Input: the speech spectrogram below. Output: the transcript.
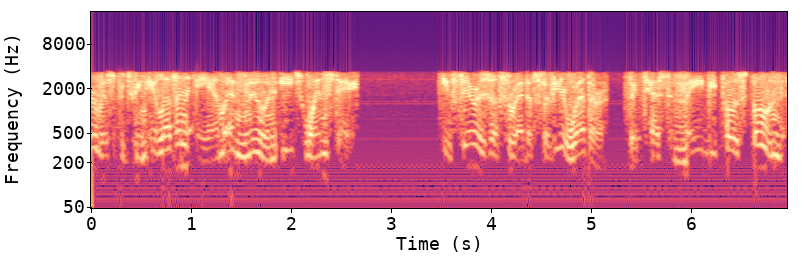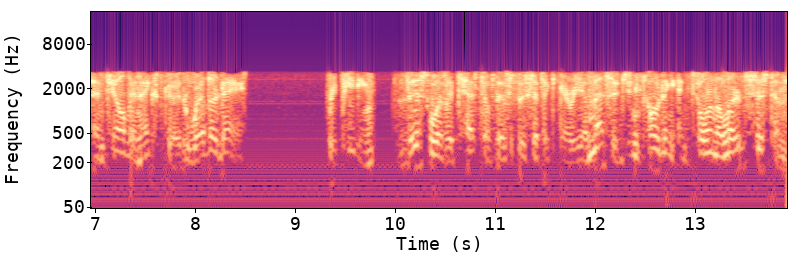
Service between 11 a.m. and noon each Wednesday. If there is a threat of severe weather, the test may be postponed until the next good weather day. Repeating, this was a test of the specific area message encoding and tone alert systems.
